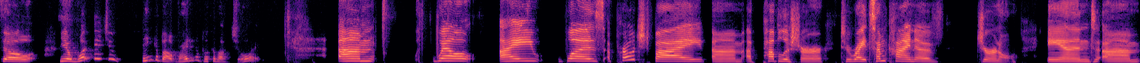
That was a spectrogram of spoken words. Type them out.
so, you know, what made you think about writing a book about joy? Um, well, I was approached by um, a publisher to write some kind of journal. And um,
